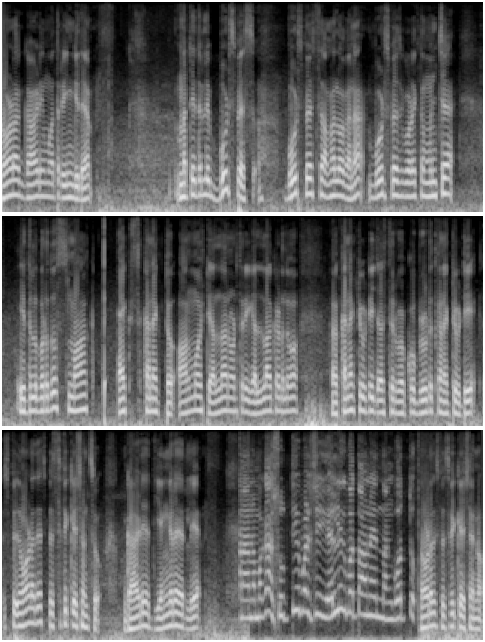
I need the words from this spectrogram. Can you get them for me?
ನೋಡೋಕೆ ಗಾಡಿ ಮಾತ್ರ ಹಿಂಗಿದೆ. ಮತ್ತು ಇದರಲ್ಲಿ ಬೂಟ್ ಸ್ಪೇಸ್ ಬೂಟ್ ಸ್ಪೇಸ್ ಆಮೇಲೆ ಹೋಗೋಣ. ಬೂಟ್ ಸ್ಪೇಸ್ ಹೋಗೋಕ್ಕೆ ಮುಂಚೆ ಇದ್ರಲ್ಲಿ ಬರೋದು ಸ್ಮಾರ್ಟ್ ಎಕ್ಸ್ ಕನೆಕ್ಟು ಆಲ್ಮೋಸ್ಟ್ ಎಲ್ಲ ನೋಡ್ತೀರಿ ಈಗ ಎಲ್ಲ ಕಡೆನೂ ಕನೆಕ್ಟಿವಿಟಿ ಜಾಸ್ತಿ ಇರಬೇಕು ಬ್ಲೂಟೂತ್ ಕನೆಕ್ಟಿವಿಟಿ ಸ್ಪೆ ನೋಡೋದೇ ಸ್ಪೆಸಿಫಿಕೇಶನ್ಸು ಗಾಡಿ ಅದು ಹೆಂಗರೇ ಇರಲಿ. ನನ್ನ ಮಗ ಸುತ್ತಿ ಬಳಸಿ ಎಲ್ಲಿಗೆ ಬರ್ತಾವನೆ ಅಂತ ನಂಗೆ ಗೊತ್ತು. ನೋಡೋದು ಸ್ಪೆಸಿಫಿಕೇಶನು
